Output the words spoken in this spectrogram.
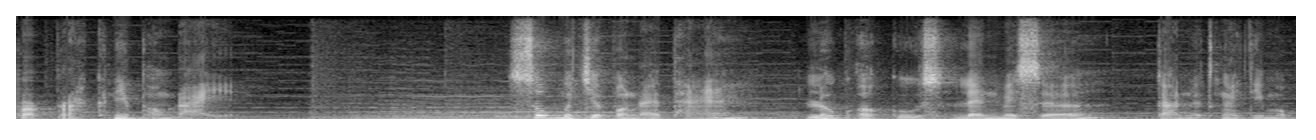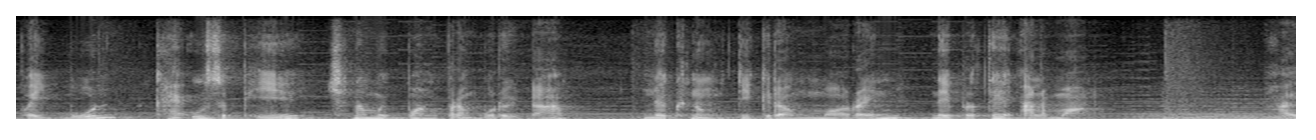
ប្រត់ប្រាស់គ្នាផងដែរសូមបញ្ជាក់ផងដែរថាលោក August Landmesser កើតនៅថ្ងៃទី24ខែឧសភាឆ្នាំ1910នៅក្នុងទីក្រុង Moren នៃប្រទេសអាល្លឺម៉ង់ហើយ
